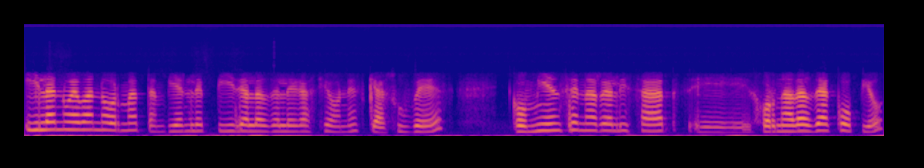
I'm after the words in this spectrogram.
y la nueva norma también le pide a las delegaciones que a su vez comiencen a realizar eh, jornadas de acopio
